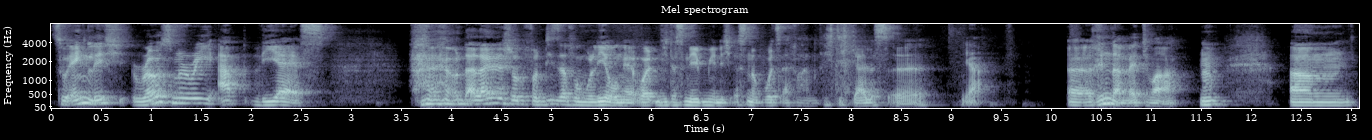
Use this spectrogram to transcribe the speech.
zu Englisch Rosemary up the ass. Und alleine schon von dieser Formulierung her wollten die das neben mir nicht essen, obwohl es einfach ein richtig geiles äh, ja, äh, Rindermett war. Ne? Ähm,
